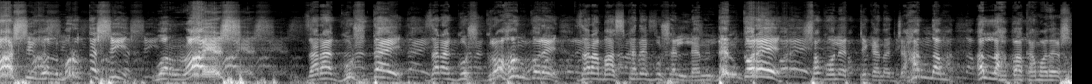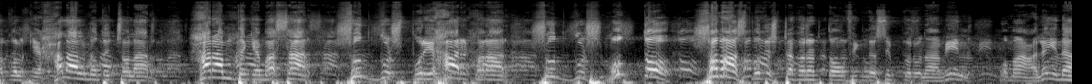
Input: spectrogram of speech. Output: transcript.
রাশি বল মুরতাসি ওয়ার রায়েশ যারা ঘুষ দেয়, যারা ঘুষ গ্রহণ করে, যারা মাঝখানে ঘুষের লেনদেন করে, সকলের ঠিকানা জাহান্নাম। আল্লাহ পাক আমাদের সকলকে হালাল মতে চলার, হারাম থেকে বাঁচার, সুদ ঘুষ পরিহার করার, সুদ ঘুষ মুক্ত সমাজ প্রতিষ্ঠা করার তৌফিক নসিব করুন, আমিন। ওমা আলাইনা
